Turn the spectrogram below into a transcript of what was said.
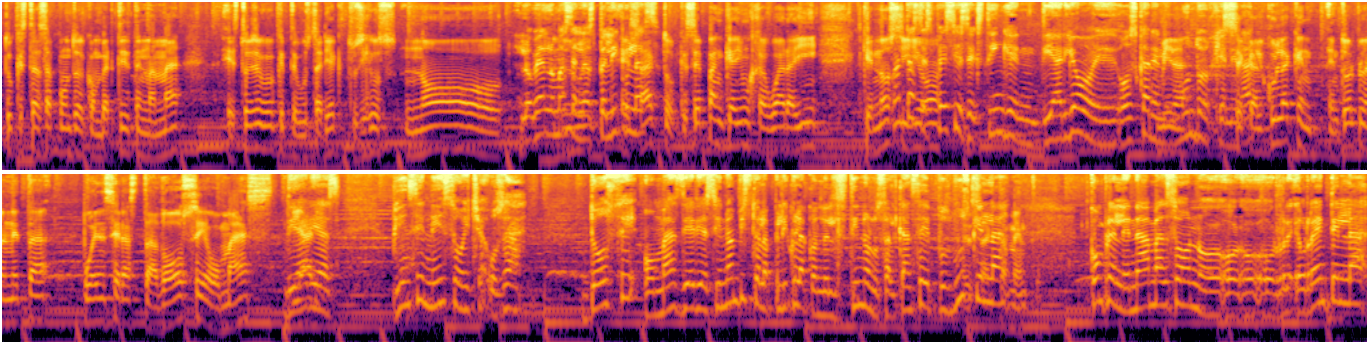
Tú que estás a punto de convertirte en mamá, estoy seguro que te gustaría que tus hijos no... Lo vean nomás en las películas. Exacto, que sepan que hay un jaguar ahí, que no ¿Cuántas siguió... especies se extinguen diario, eh, Oscar, en Mira, el mundo en se general? calcula que en, en todo el planeta pueden ser hasta 12 o más diarias. Piensen eso, hecha, o sea, 12 o más diarias. Si no han visto la película Cuando el destino los alcance, pues búsquenla. Exactamente. Cómprenla en Amazon o, o, o- o re- o réntenla.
